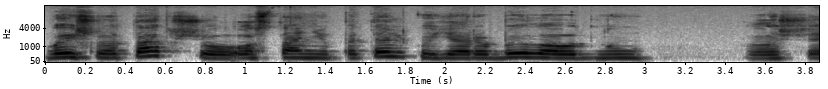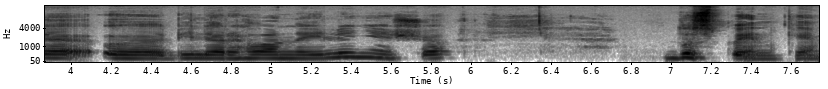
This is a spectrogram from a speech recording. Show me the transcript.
Вийшло так, що останню петельку я робила одну лише е, біля регланної лінії, що до спинки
